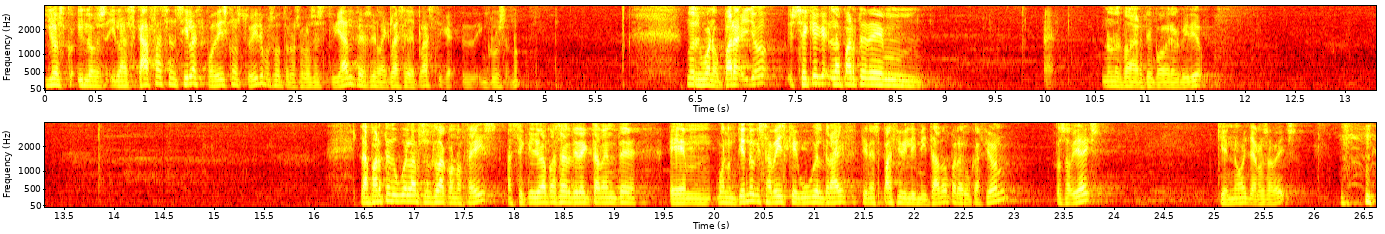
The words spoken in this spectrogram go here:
y, los, las gafas en sí las podéis construir vosotros o los estudiantes en la clase de plástica incluso, ¿no? Entonces, bueno, para, yo sé que la parte de... Mm, no nos va a dar tiempo a ver el vídeo. La parte de Google Apps os la conocéis, así que yo voy a pasar directamente... Eh, bueno, entiendo que sabéis que Google Drive tiene espacio ilimitado para educación. ¿Lo sabíais? ¿Quién no? Ya lo sabéis.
